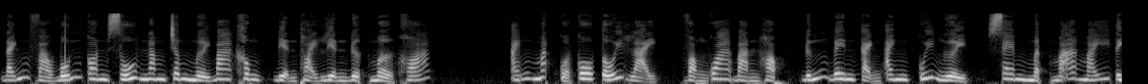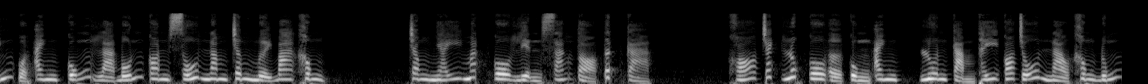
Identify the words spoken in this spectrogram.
đánh vào bốn con số 513 không, điện thoại liền được mở khóa. Ánh mắt của cô tối lại, vòng qua bàn họp, đứng bên cạnh anh cúi người, xem mật mã máy tính của anh cũng là bốn con số 513 không. Trong nháy mắt cô liền sáng tỏ tất cả. Khó trách lúc cô ở cùng anh, luôn cảm thấy có chỗ nào không đúng.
